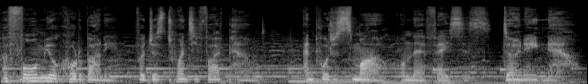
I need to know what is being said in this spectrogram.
Perform your Qurbani for just £25 and put a smile on their faces. Donate now.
